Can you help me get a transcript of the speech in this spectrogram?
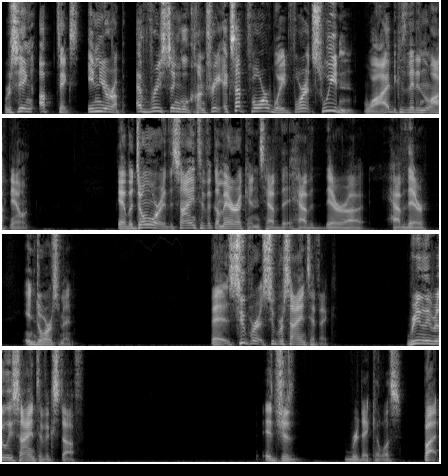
We're seeing upticks in Europe, every single country, except for, wait for it, Sweden. Why? Because they didn't lock down. Yeah, but don't worry. The Scientific Americans have the, have their uh, have their endorsement. Super super scientific, really really scientific stuff. It's just ridiculous. But,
